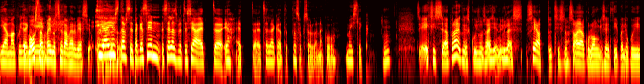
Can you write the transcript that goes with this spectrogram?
ja ma kuidagi. ma ostan ainult seda värvi asju. ja just täpselt, aga see on selles mõttes hea, et jah, et, et sellega tasuks olla nagu mõistlik mm.. ehk siis äh, praeguses, kui sul see asi on üles seatud, siis noh, see ajakulu ongi see, et nii palju, kui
